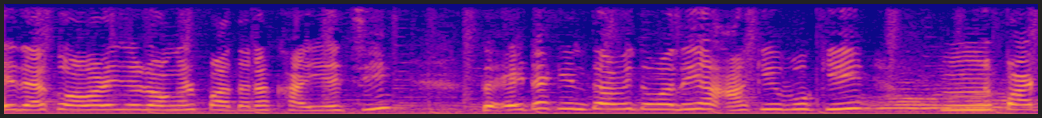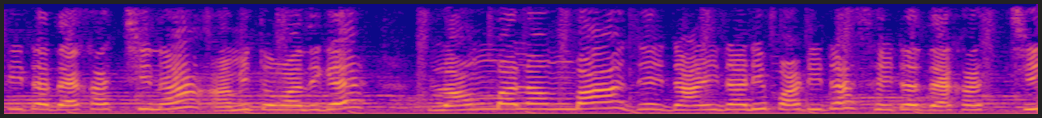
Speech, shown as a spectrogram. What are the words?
এই দেখো আবার এই যে রঙের পাতাটা খাইয়েছি। তো এটা কিন্তু আমি তোমাদেরকে আঁকি বুকি উম, পাটিটা দেখাচ্ছি না। আমি তোমাদেরকে লম্বা লম্বা যে দাঁড়ি দাঁড়ি পাটিটা সেটা দেখাচ্ছি।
